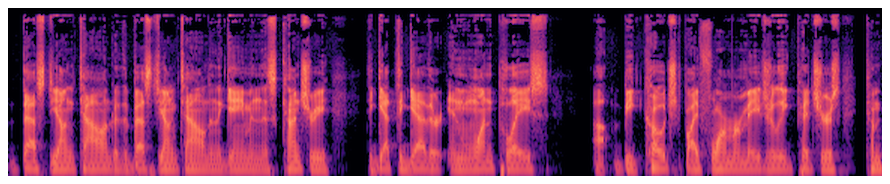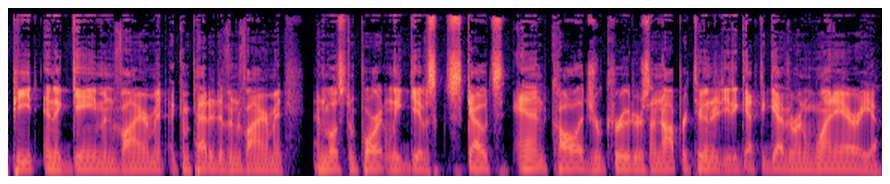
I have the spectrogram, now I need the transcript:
best young talent or the best young talent in the game in this country to get together in one place uh, be coached by former major league pitchers, compete in a game environment, a competitive environment, and most importantly, gives scouts and college recruiters an opportunity to get together in one area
